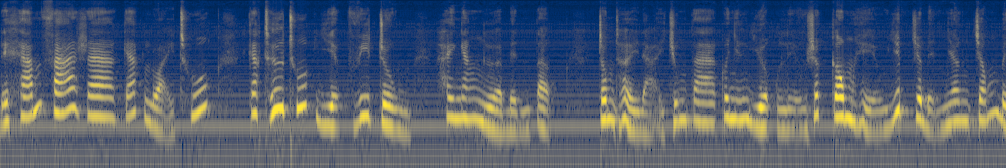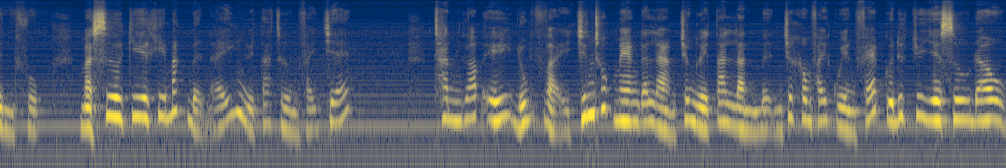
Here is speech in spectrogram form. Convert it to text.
để khám phá ra các loại thuốc, các thứ thuốc diệt vi trùng hay ngăn ngừa bệnh tật. Trong thời đại chúng ta có những dược liệu rất công hiệu giúp cho bệnh nhân chống bình phục mà xưa kia khi mắc bệnh ấy người ta thường phải chết. Thanh góp ý đúng vậy, chính thuốc men đã làm cho người ta lành bệnh chứ không phải quyền phép của Đức Chúa Giêsu đâu.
